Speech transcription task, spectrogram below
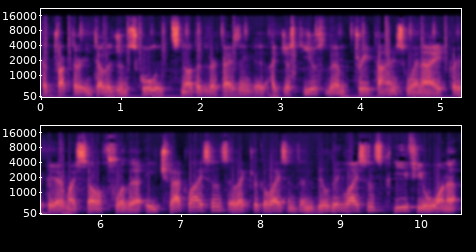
Contractor Intelligence School, it's not advertising, uh, I just use them three times when I prepare myself for the HVAC license, electrical license and building license. If you want to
